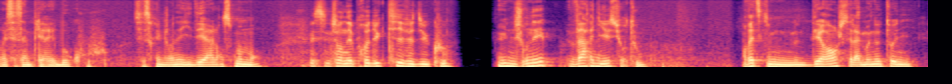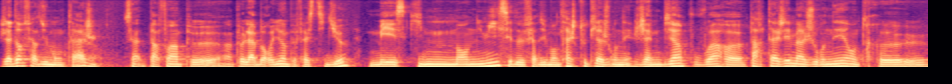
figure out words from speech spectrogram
Ouais, ça, ça me plairait beaucoup. Ce serait une journée idéale en ce moment. Mais c'est une journée productive du coup. Une journée variée surtout. En fait, ce qui me dérange, c'est la monotonie. J'adore faire du montage. C'est parfois un peu, un peu laborieux, un peu fastidieux. Mais ce qui m'ennuie, c'est de faire du montage toute la journée. J'aime bien pouvoir euh, partager ma journée entre euh,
